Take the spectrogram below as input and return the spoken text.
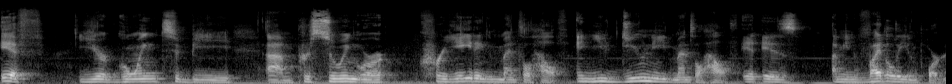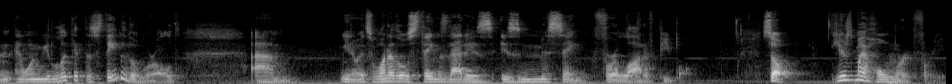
if you're going to be um, pursuing or creating mental health. And you do need mental health. It is i mean vitally important. And when we look at the state of the world um, you know it's one of those things that is is missing for a lot of people. So here's my homework for you.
